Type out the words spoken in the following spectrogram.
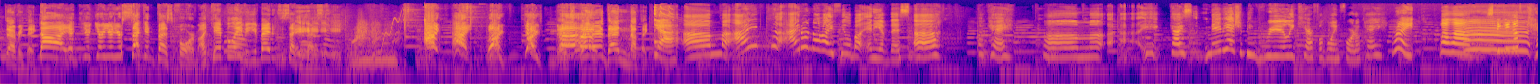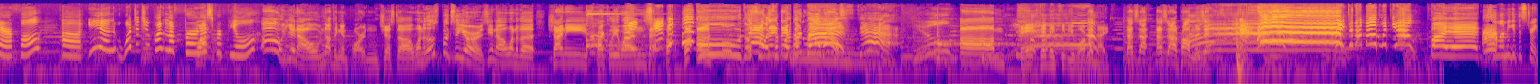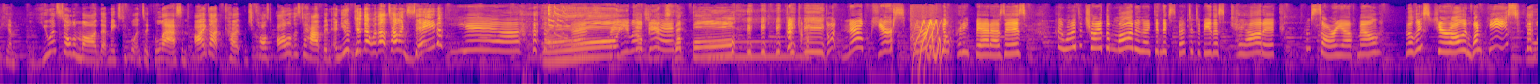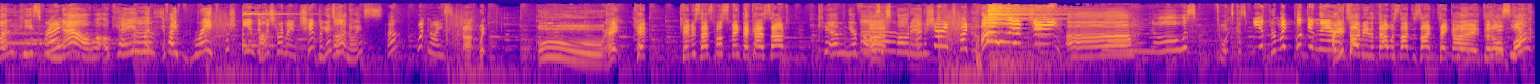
I helped everything. Nah, you're, you're, you're your second best form. I can't believe it. You made it to second best. it's Hey, hey, hey, hey. better than nothing. Yeah, um, I I don't know how I feel about any of this. Uh, okay. Um, I, guys, maybe I should be really careful going forward, okay? Right. Well, uh, speaking of in the for fuel? Oh, you know, nothing important. Just uh, one of those books of yours. You know, one of the shiny, sparkly ones. enchantment Oh, oh, Ooh, those Yeah, ones they- that they burn the burn real well. best. Yeah. You. Um, They, they may keep you warm at night. that's not that's not a problem, is it? Ah! Ah! Right to the moon with you! Bye, Ed. So let me get this straight, Kim. you installed a mod that makes people into glass, and I got cut, which caused all of this to happen, and you did that without telling Zane? Yeah. Ooh, you gonna be in legit. trouble. Not now, Pierce. I already feel pretty bad as is. I wanted to try out the mod and I didn't expect it to be this chaotic. I'm sorry, Aphmau. But at least you're all in one piece. One piece for Right? now, well, okay? But if I break, Wish Ian didn't Huh? destroy my enchantment you enchantment guys book. hear that noise? Huh? What noise? uh, wait. Ooh, hey, Kim. Kim, is that supposed to make that kind of sound? Kim, your phone Uh, exploded. I'm sure it's fine. OMG! Uh, Oh, nose. It's because Ian threw my book in there. Are you telling me that that was not designed to take a Wait, did good old see book?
